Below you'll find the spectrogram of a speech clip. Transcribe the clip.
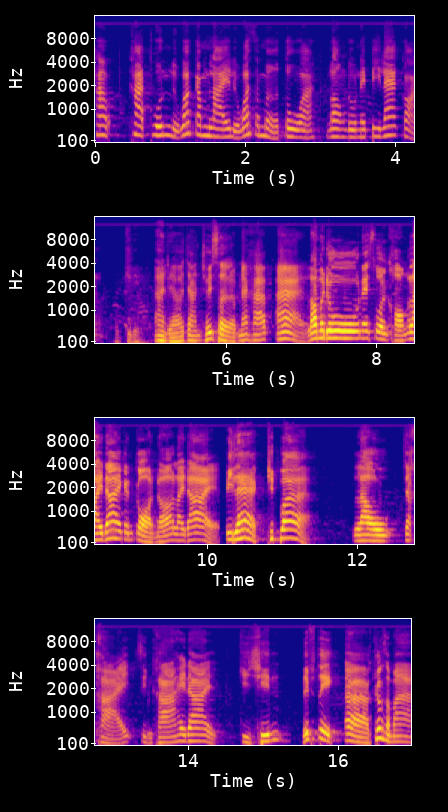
ขาขาดทุนหรือว่ากำไรหรือว่าเสมอตัวลองดูในปีแรกก่อนโอเคอ่าเดี๋ยวอาจารย์ช่วยเสริมนะครับอ่าเรามาดูในส่วนของรายได้กันก่อนเนาะรายได้ ปีแรกคิดว่าเราจะขายสินค้าให้ได้กี่ชิ้นลิปสติกอ่าเครื่องสำอาง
